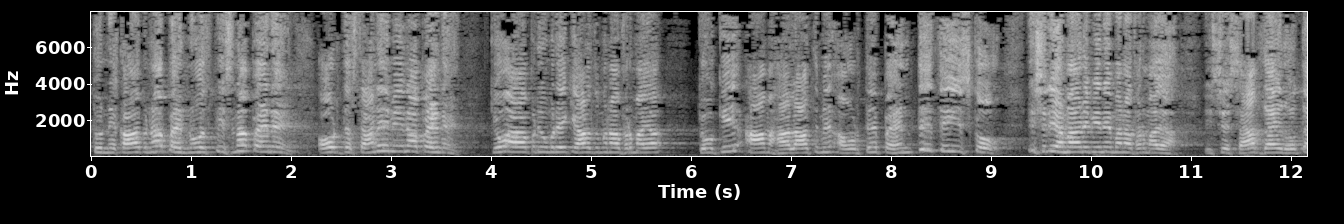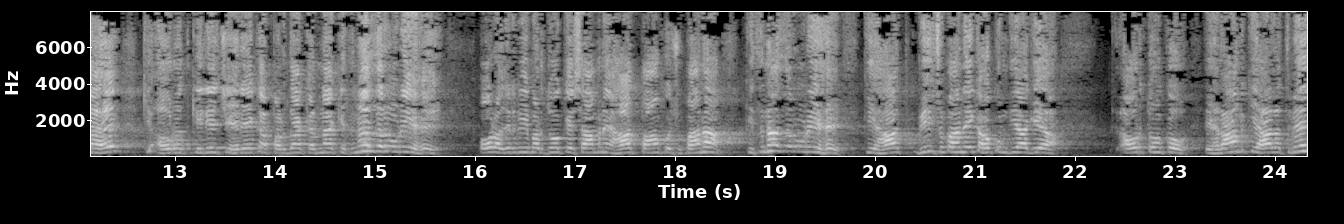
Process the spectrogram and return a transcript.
تو نقاب نہ پہنے، نوز پیس نہ پہنے، اور دستانے بھی نہ پہنے۔ کیوں آپ نے عمرے کی حالت منع فرمایا؟ کیونکہ عام حالات میں عورتیں پہنتی تھی اس کو۔ اس لیے ہمارے بھی نے منع فرمایا۔ اس سے صاف ظاہر ہوتا ہے کہ عورت کے لیے چہرے کا پردہ کرنا کتنا ضروری ہے۔ اور اجربی مردوں کے سامنے ہاتھ پاؤں کو چھپانا کتنا ضروری ہے کہ ہاتھ بھی چھپانے کا حکم دیا گیا، عورتوں کو احرام کی حالت میں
